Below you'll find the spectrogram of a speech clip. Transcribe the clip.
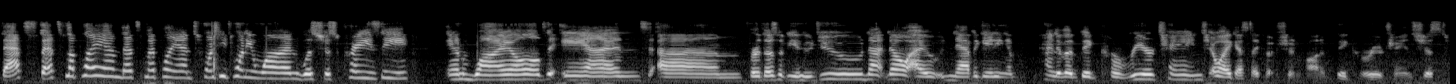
that's that's my plan. That's my plan. 2021 was just crazy and wild. And um, for those of you who do not know, I'm navigating a kind of a big career change. Oh, I guess I shouldn't call it a big career change. Just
